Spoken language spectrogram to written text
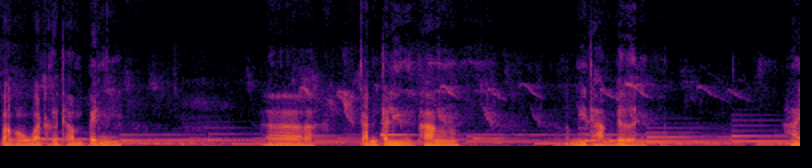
ฝั่งของวัดก็ทำเป็นกันตลิ่งพัง มีทางเดิน ให้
